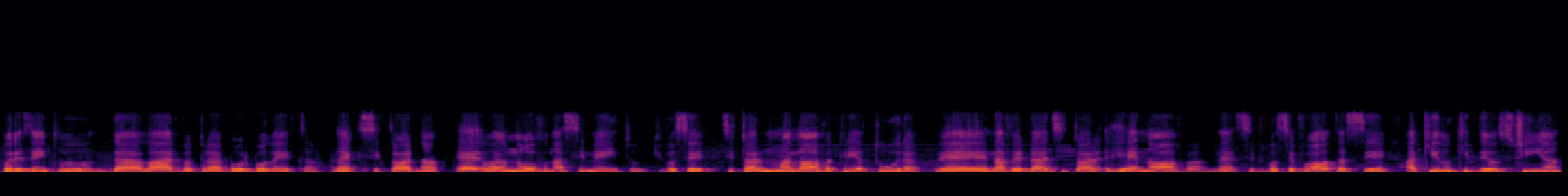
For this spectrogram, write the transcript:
por exemplo, da larva para a borboleta, né? Que se torna é, é um novo nascimento, que você se torna uma nova criatura. É, na verdade, se torna renova, né? Se você volta a ser aquilo que Deus tinha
